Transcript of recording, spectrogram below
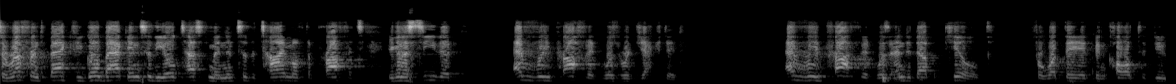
To reference back, if you go back into the Old Testament, into the time of the prophets, you're going to see that every prophet was rejected. Every prophet was ended up killed for what they had been called to do,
